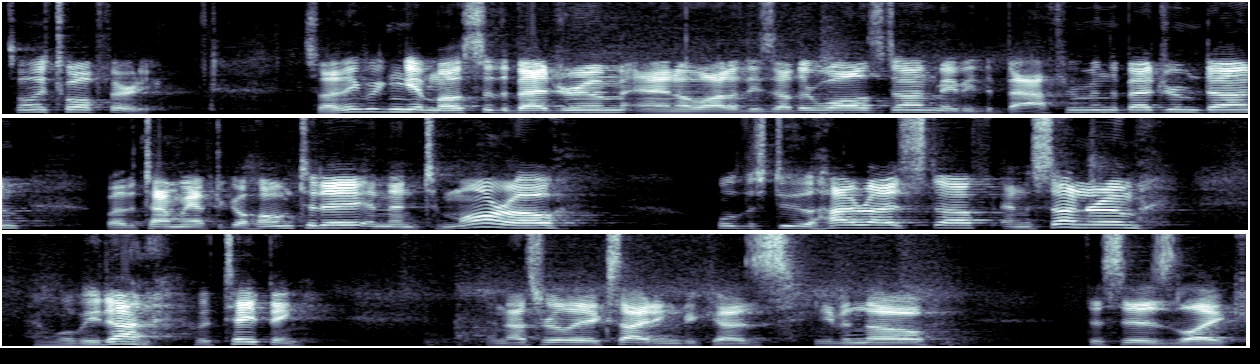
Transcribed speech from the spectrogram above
it's only 12.30. So I think we can get most of the bedroom and a lot of these other walls done, maybe the bathroom and the bedroom done by the time we have to go home today. And then tomorrow, we'll just do the high-rise stuff and the sunroom, and we'll be done with taping. And that's really exciting because even though this is like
